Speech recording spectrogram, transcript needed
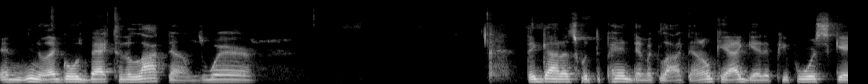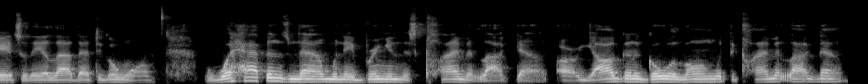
And, you know, that goes back to the lockdowns where they got us with the pandemic lockdown. Okay, I get it. People were scared, so they allowed that to go on. But what happens now when they bring in this climate lockdown? Are y'all going to go along with the climate lockdown?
